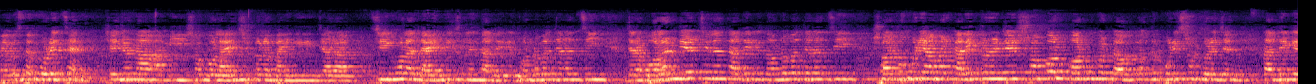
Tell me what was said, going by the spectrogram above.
ব্যবস্থা করেছেন সেই জন্য আমি সকল আইন শৃঙ্খলা বাহিনী যারা শৃঙ্খলার দায়িত্বে ছিলেন তাদেরকে ধন্যবাদ জানাচ্ছি, যারা ভলান্টিয়ার ছিলেন তাদেরকে ধন্যবাদ জানাচ্ছি, সর্বোপরি আমার কালেক্টরেটের সকল কর্মকর্তা অক্লান্ত পরিশ্রম করেছেন, তাদেরকে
